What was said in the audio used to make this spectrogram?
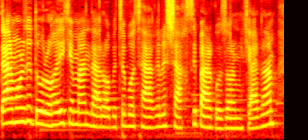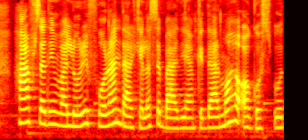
در مورد دوره که من در رابطه با تغییر شخصی برگزار می کردم حرف زدیم و لوری فورا در کلاس بعدیم که در ماه آگوست بود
